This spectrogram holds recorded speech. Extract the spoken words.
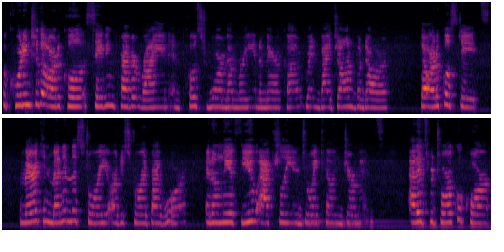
According to the article Saving Private Ryan and Post War Memory in America, written by John Bodnar, the article states American men in this story are destroyed by war, and only a few actually enjoy killing Germans. At its rhetorical core,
